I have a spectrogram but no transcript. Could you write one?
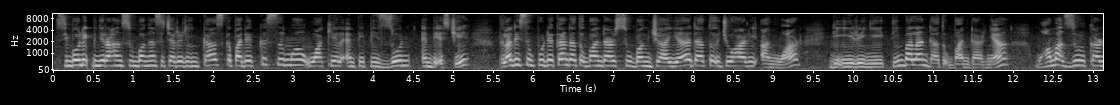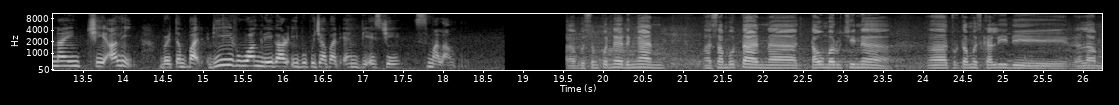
Simbolik penyerahan sumbangan secara ringkas kepada kesemua wakil MPP Zon MBSJ telah disempurnakan Datuk Bandar Subang Jaya Datuk Johari Anwar diiringi timbalan Datuk Bandarnya Muhammad Zulkarnain C. Ali bertempat di ruang legar Ibu Pejabat MBSJ semalam. Bersempena dengan uh, sambutan uh, Tahun Baru Cina terutama sekali di dalam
